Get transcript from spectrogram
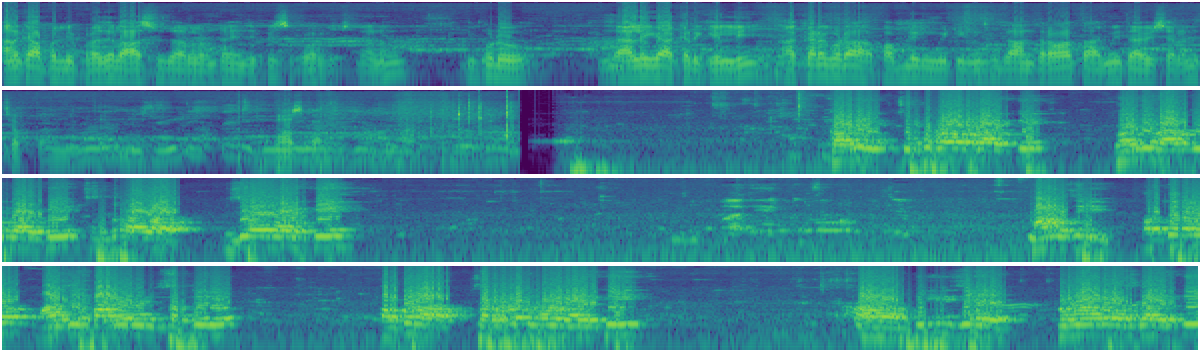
అనకాపల్లి ప్రజల ఆశీర్వాదాలు ఉంటాయని చెప్పేసి కోరుకుంటున్నాను ఇప్పుడు ర్యాలీగా అక్కడికి వెళ్ళి అక్కడ కూడా పబ్లిక్ మీటింగ్ ఉంది. దాని తర్వాత మిగతా విషయాలను చెప్తాను. నమస్కారం. కవి గారికి గండి బాబు గారికి చింతబాబు విజయ గారికి మాజీ సభ్యులు మాజీ పార్లమెంట్ సభ్యులు అప్పుల చంద్రబాబు గారికి పివిజే కుమారరాజు గారికి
